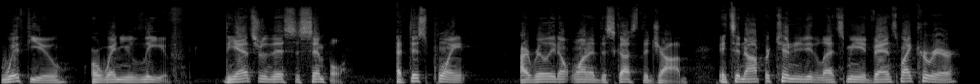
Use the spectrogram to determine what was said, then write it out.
with you or when you leave. The answer to this is simple. At this point, I really don't want to discuss the job. It's an opportunity that lets me advance my career.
